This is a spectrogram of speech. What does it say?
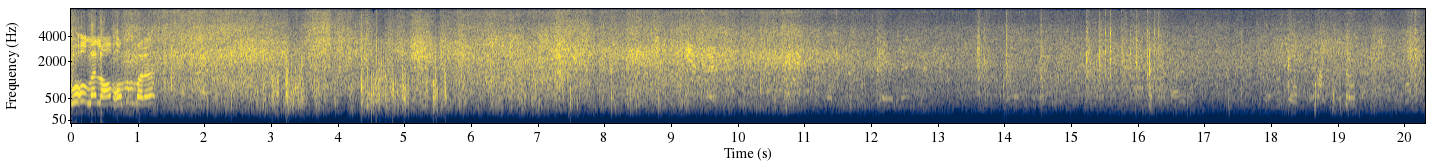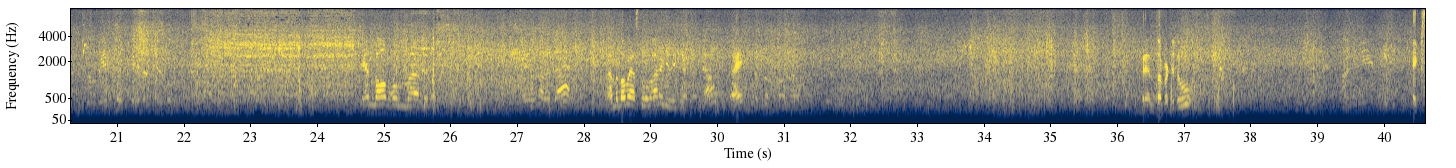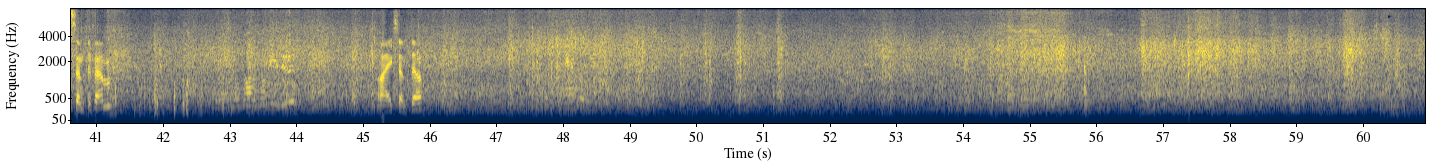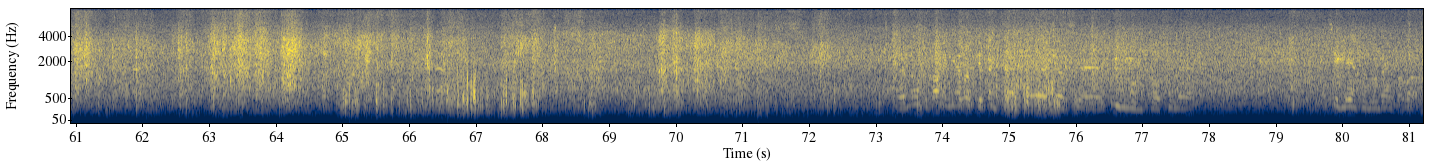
Du må holde en lav hånd, bare. En lav hånd. Nei, men da må jeg stå der, jeg gidder ikke. Ja. Nei. Brenta 42. X55. Hvor mye du? Nei, X50, ja. familien Røkke tenkte deres ynglingpar skulle seile 111 bare.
